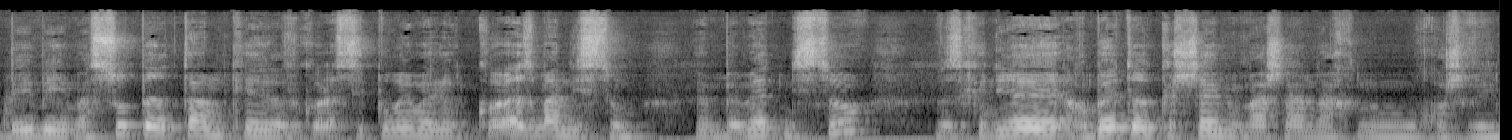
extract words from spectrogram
ביבי עם הסופר טנקר וכל הסיפורים האלה, כל הזמן ניסו. הם באמת ניסו, וזה כנראה הרבה יותר קשה ממה שאנחנו חושבים.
